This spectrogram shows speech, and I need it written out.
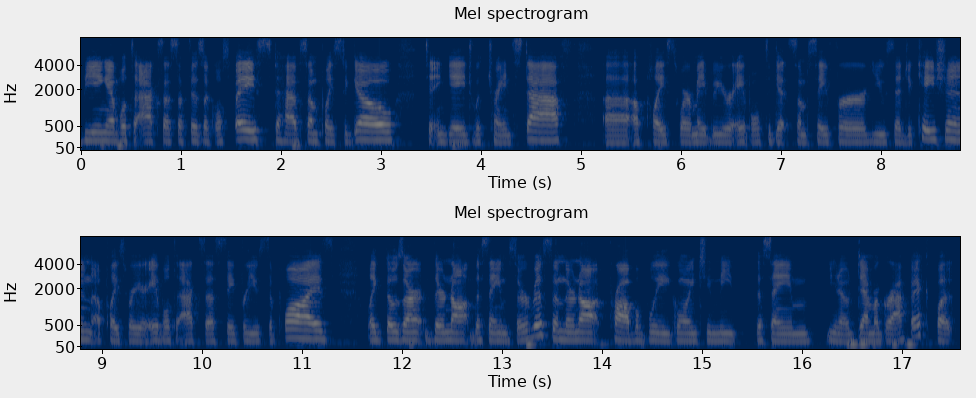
being able to access a physical space, to have some place to go, to engage with trained staff, uh, a place where maybe you're able to get some safer use education, a place where you're able to access safer use supplies. Like those aren't they're not the same service, and they're not probably going to meet the same, you know, demographic, but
